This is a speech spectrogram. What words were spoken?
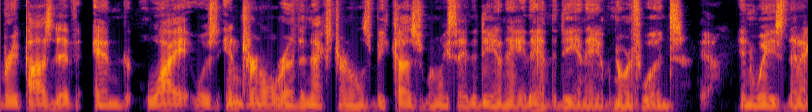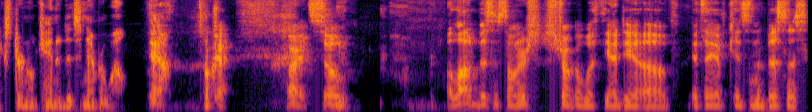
very positive and why it was internal rather than external is because when we say the DNA, they have the DNA of Northwoods yeah. in ways that external candidates never will. Yeah. Okay. All right. So a lot of business owners struggle with the idea of if they have kids in the business,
